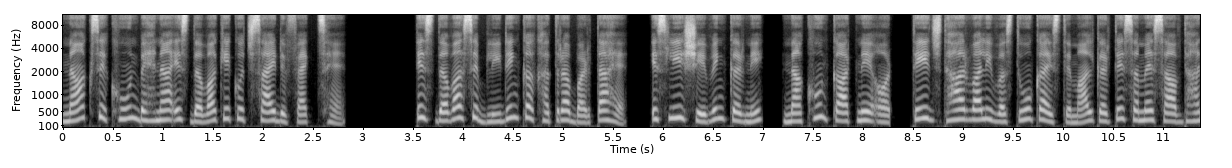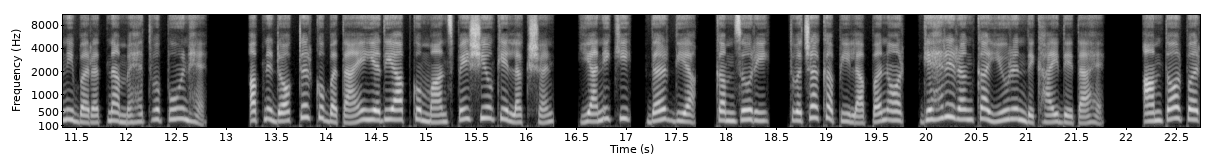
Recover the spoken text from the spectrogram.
नाक से खून बहना इस दवा के कुछ साइड इफ़ेक्ट्स हैं। इस दवा से ब्लीडिंग का खतरा बढ़ता है, इसलिए शेविंग करने, नाखून काटने और तेज धार वाली वस्तुओं का इस्तेमाल करते समय सावधानी बरतना महत्वपूर्ण है। अपने डॉक्टर को बताएँ, यदि आपको मांसपेशियों के लक्षण, यानी कि दर्द या कमज़ोरी त्वचा का पीलापन और गहरे रंग का यूरिन दिखाई देता है। आमतौर पर,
